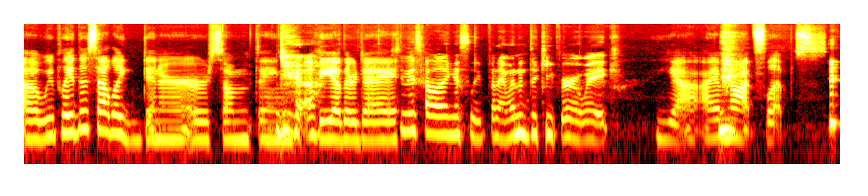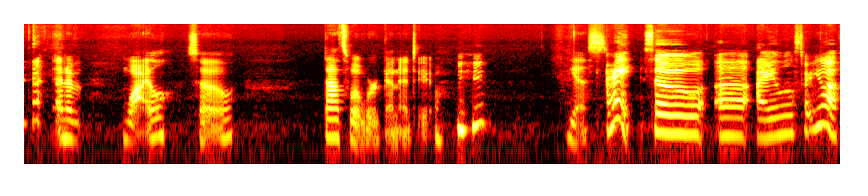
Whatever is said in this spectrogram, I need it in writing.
Uh, we played this at like dinner or something Yeah. the other day. She was falling asleep, and I wanted to keep her awake. Yeah, I have not slept in a while, so that's what we're gonna do. Mhm. Yes, All right, so uh, I will start you off.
